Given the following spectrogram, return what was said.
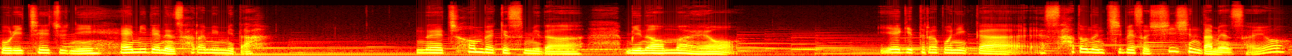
우리 재준이 애미 되는 사람입니다 네, 처음 뵙겠습니다. 미나 엄마예요. 얘기 들어보니까 사도는 집에서 쉬신다면서요?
